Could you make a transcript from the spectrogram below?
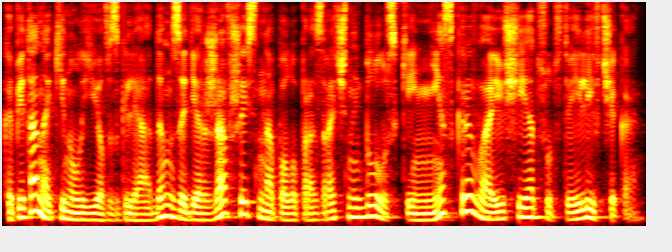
Капитан окинул ее взглядом, задержавшись на полупрозрачной блузке, не скрывающей отсутствие лифчика.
